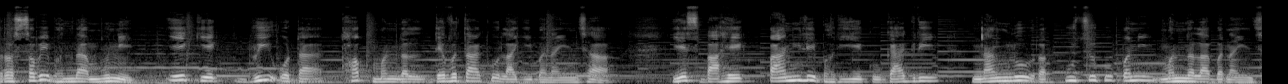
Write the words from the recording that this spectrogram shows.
र सबैभन्दा मुनि एक एक दुईवटा थप मण्डल देवताको लागि बनाइन्छ। यसबाहेक पानीले भरिएको गाग्री नाङ्लो र कुचोको पनि मण्डला बनाइन्छ।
